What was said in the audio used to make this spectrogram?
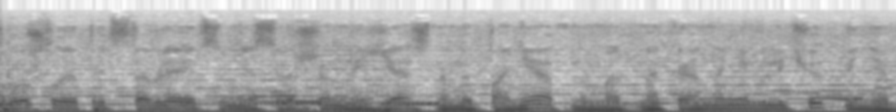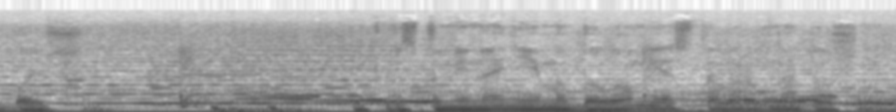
Прошлое представляется мне совершенно ясным и понятным, однако оно не влечет меня больше. И к воспоминаниям о былом я стал равнодушен.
